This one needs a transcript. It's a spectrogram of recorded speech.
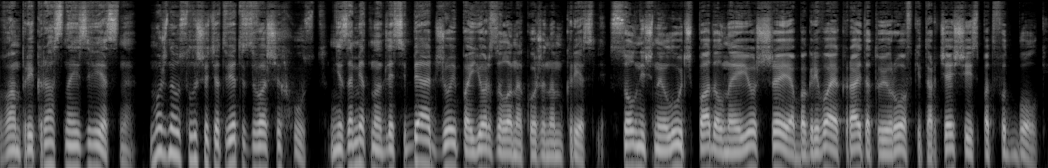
Вам прекрасно известно, можно услышать ответ из ваших уст. Незаметно для себя Джой поерзала на кожаном кресле. Солнечный луч падал на ее шею, обогревая край татуировки, торчащей из-под футболки.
